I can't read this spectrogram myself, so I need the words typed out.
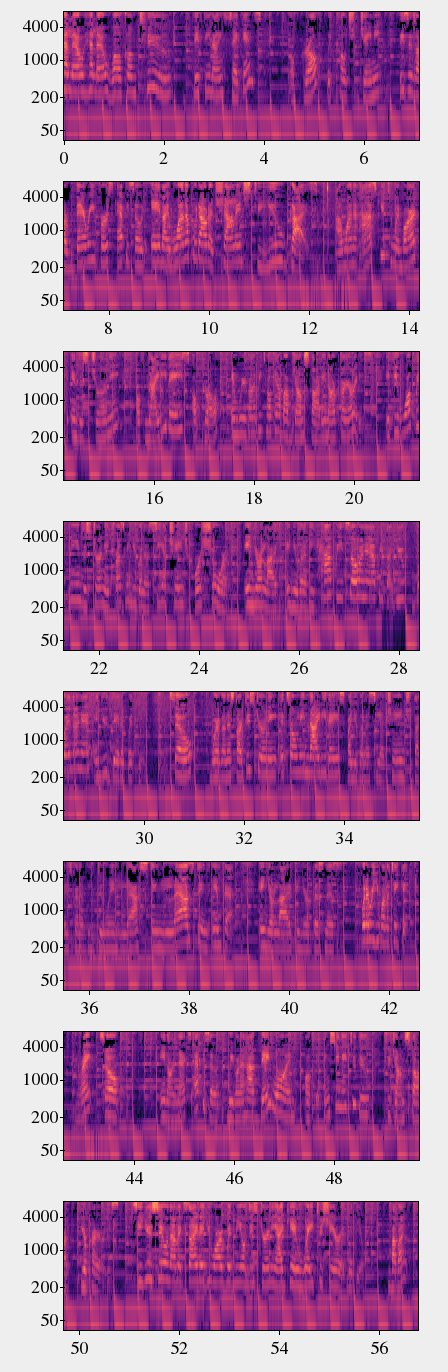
Hello, hello. Welcome to 59 Seconds of Growth with Coach Jamie. This is our very first episode and I want to put out a challenge to you guys. I want to ask you to embark in this journey of 90 days of growth and we're going to be talking about jump starting our priorities. If you walk with me in this journey, trust me, you're going to see a change for sure in your life and you're going to be happy, so happy that you went ahead and you did it with me. So we're going to start this journey. It's only 90 days, but you're going to see a change that is going to be doing lasting, lasting impact in your life, in your business, whatever you want to take it. Right? So in our next episode, we're going to have day one of the things you need to do to jumpstart your priorities. See you soon. I'm excited you are with me on this journey. I can't wait to share it with you. Bye bye.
